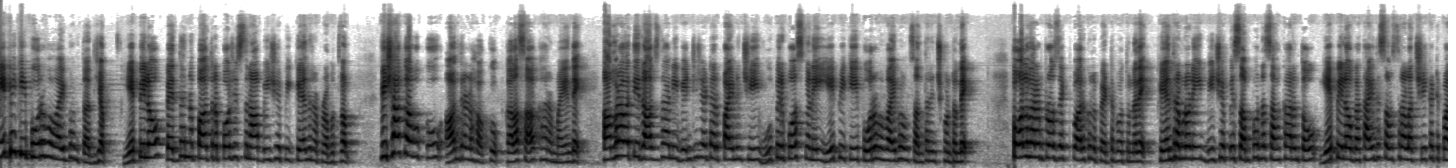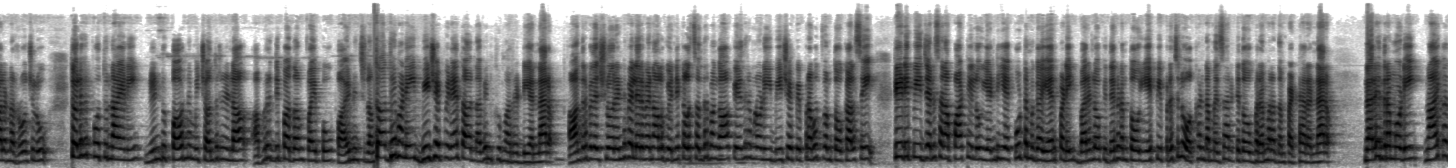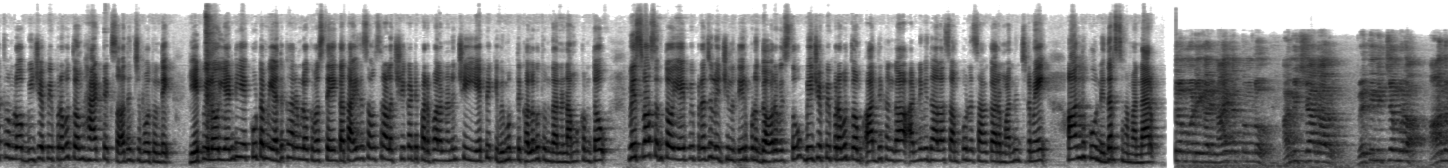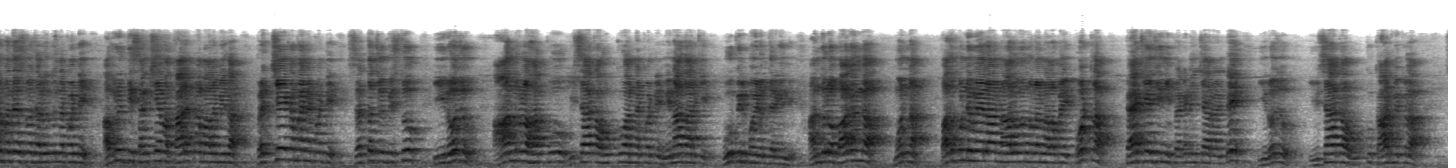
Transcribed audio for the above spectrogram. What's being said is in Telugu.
ఏపీకి పూర్వ వైభవం తథ్యం. ఏపీలో పెద్దన్న పాత్ర పోషిస్తున్న బీజేపీ కేంద్ర ప్రభుత్వం. విశాఖ ఉక్కు ఆంధ్రల హక్కు కల సాకారమైందే. అమరావతి రాజధాని వెంటిలేటర్ పైనుంచి ఊపిరి పోసుకుని ఏపీకి పూర్వ వైభవం సంతరించుకుంటుంది. పోలవరం ప్రాజెక్ట్ పరుగులు పెట్టబోతున్నదే. కేంద్రంలోని బీజేపీ సంపూర్ణ సహకారంతో ఏపీలో గత ఐదు సంవత్సరాల చీకటి పాలన రోజులు తొలగిపోతున్నాయని నిండు పౌర్ణమి చంద్రునిలా అభివృద్ధి పదం వైపు పయనించడం సాధ్యమని బీజేపీ నేత నవీన్ కుమార్ రెడ్డి అన్నారు. ఆంధ్రప్రదేశ్లో రెండు వేల ఇరవై నాలుగు ఎన్నికల సందర్భంగా కేంద్రంలోని బీజేపీ ప్రభుత్వంతో కలిసి టీడీపీ జనసేన పార్టీలు ఎన్డీఏ కూటమిగా ఏర్పడి బరిలోకి దిగడంతో ఏపీ ప్రజలు అఖండ మెజారిటీతో బ్రహ్మరథం పట్టారన్నారు. నరేంద్ర మోడీ నాయకత్వంలో బీజేపీ ప్రభుత్వం హ్యాట్రిక్ సాధించబోతుంది. ఏపీలో ఎన్డీఏ కూటమి అధికారంలోకి వస్తే గత ఐదు సంవత్సరాల చీకటి పరిపాలన నుంచి ఏపీకి విముక్తి కలుగుతుందన్న నమ్మకంతో విశ్వాసంతో ఏపీ ప్రజలు ఇచ్చిన తీర్పును గౌరవిస్తూ బీజేపీ ప్రభుత్వం ఆర్థికంగా అన్ని విధాల సంపూర్ణ సహకారం అందించడమే అందుకు నిదర్శనమన్నారు. ప్రతినిత్యం కూడా ఆంధ్రప్రదేశ్లో జరుగుతున్నటువంటి అభివృద్ధి సంక్షేమ కార్యక్రమాల మీద ప్రత్యేకమైనటువంటి శ్రద్ధ చూపిస్తూ ఈరోజు ఆంధ్రుల హక్కు విశాఖ హక్కు అన్నటువంటి నినాదానికి ఊపిరిపోయడం జరిగింది. అందులో భాగంగా మొన్న పదకొండు వేల నాలుగు వందల నలభై కోట్ల ప్యాకేజీని ప్రకటించారంటే ఈరోజు ఈ విశాఖ ఉక్కు కార్మికుల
